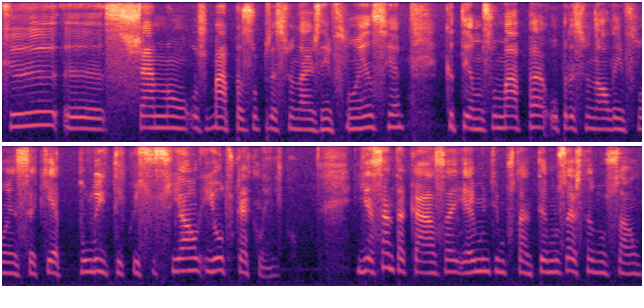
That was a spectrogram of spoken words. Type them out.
que uh, se chamam os mapas operacionais de influência, que temos um mapa operacional de influência que é político e social e outro que é clínico. E a Santa Casa, e é muito importante termos esta noção,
